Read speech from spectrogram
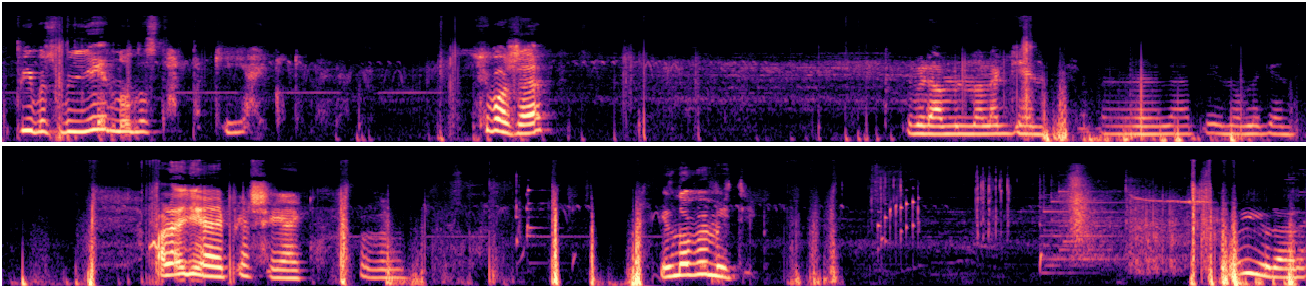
Kupimy sobie jedno na start takie jajko. to. Chyba, że Zbieramy na legendy. E, Lepiej na legendy. Ale nie, pierwsze jajko. Jest nowy mytik. No i rare.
